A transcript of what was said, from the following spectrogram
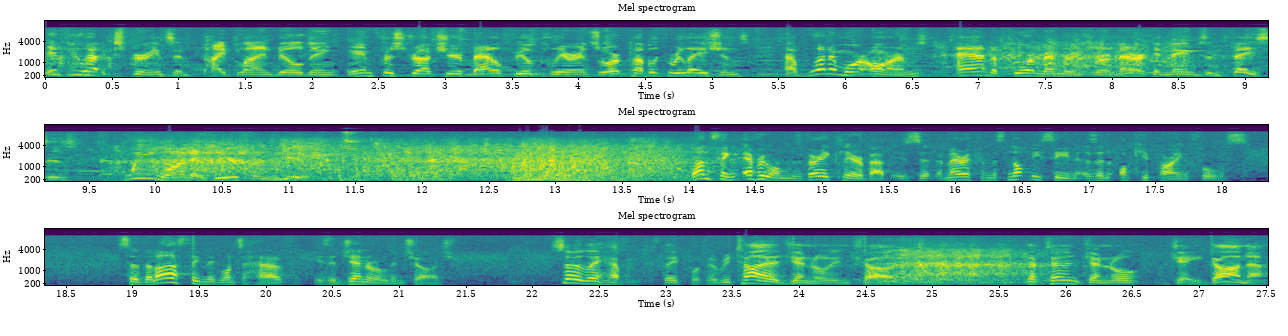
if you have experience in pipeline building, infrastructure, battlefield clearance, or public relations, have one or more arms, and a poor memory for American names and faces, we want to hear from you. One thing everyone was very clear about is that America must not be seen as an occupying force. So the last thing they'd want to have is a general in charge. So they haven't. They put a retired general in charge, Lieutenant General Jay Garner.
